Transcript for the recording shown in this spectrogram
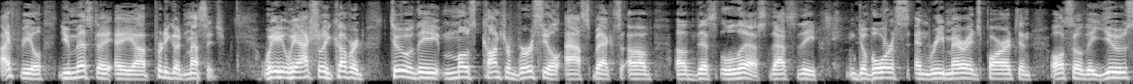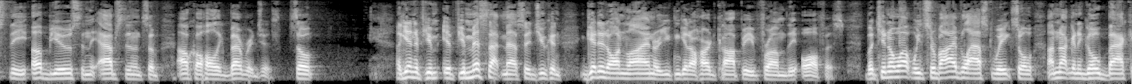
I feel you missed a, a, a pretty good message. We, we actually covered two of the most controversial aspects of of this list. That's the divorce and remarriage part, and also the use, the abuse, and the abstinence of alcoholic beverages. So, Again, if you, if you miss that message, you can get it online or you can get a hard copy from the office. But you know what? We survived last week, so I'm not going to go back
